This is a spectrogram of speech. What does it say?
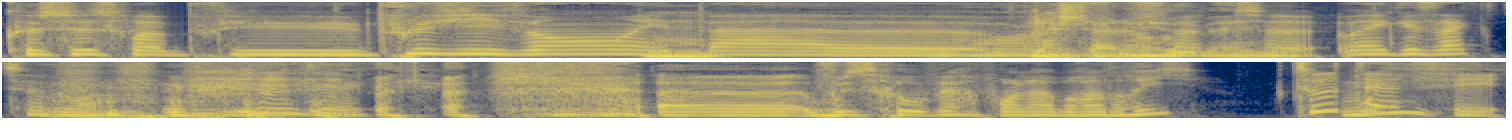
que ce soit plus plus vivant et Mhm. pas euh, La chaleur humaine. Ouais, exactement. Euh, vous serez ouvert pour la braderie? Tout à fait.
